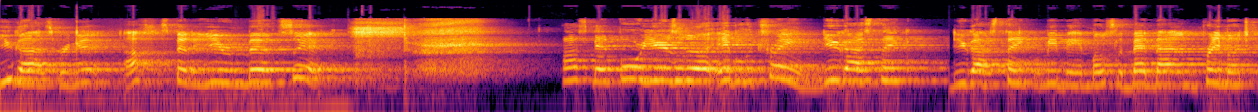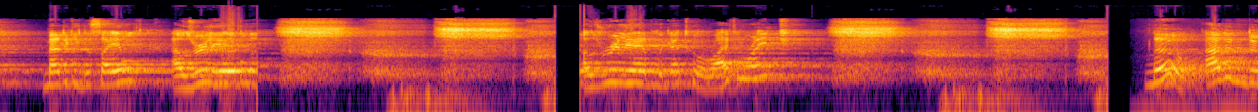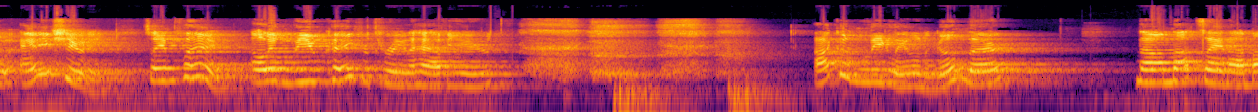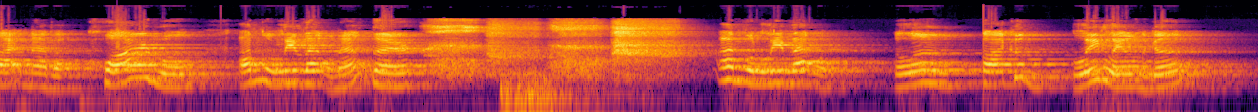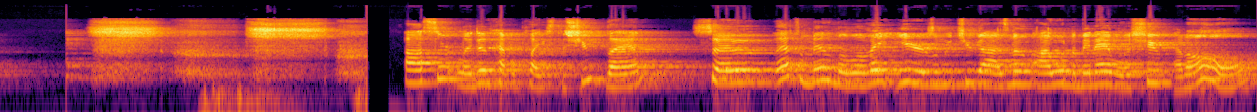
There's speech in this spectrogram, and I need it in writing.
You guys forget, I spent a year in bed sick. I spent four years unable to train. Do you guys think, do you guys think with me being mostly bedbound pretty much medically disabled, I was really able to, I was really able to get to a rifle range? No, I didn't do any shooting. Same thing. I lived in the UK for three and a half years. I couldn't legally own a gun there. Now, I'm not saying I might never acquired one. I'm going to leave that one out there. I'm going to leave that one alone. I couldn't legally own a gun. I certainly didn't have a place to shoot then. So that's a minimum of eight years in which you guys know I wouldn't have been able to shoot at all.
